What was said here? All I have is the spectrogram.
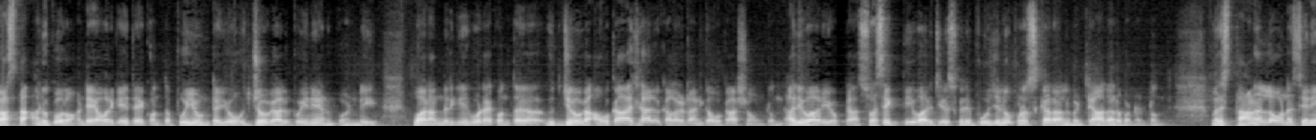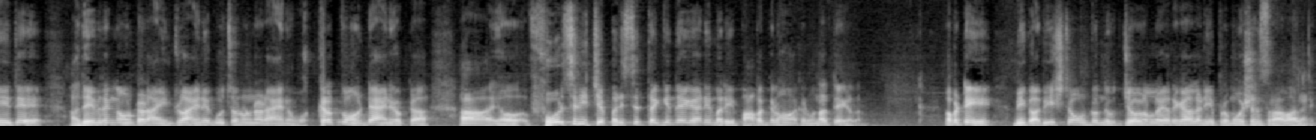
కాస్త అనుకూలం. అంటే ఎవరికైతే కొంత పోయి ఉంటాయో ఉద్యోగాలు పోయినాయి అనుకోండి వారందరికీ కూడా కొంత ఉద్యోగ అవకాశాలు కలగడానికి అవకాశం ఉంటుంది. అది వారి యొక్క స్వశక్తి వారు చేసుకునే పూజలు పురస్కారాలను బట్టి ఆధారపడి ఉంటుంది. మరి స్థానంలో ఉన్న శని అయితే అదే విధంగా ఉంటాడు. ఆ ఇంట్లో ఆయనే కూర్చొని ఉన్నాడు. ఆయన వక్రత్వం అంటే ఆయన యొక్క ఫోర్స్ని ఇచ్చే పరిస్థితి తగ్గిందే కానీ మరి పాపగ్రహం అక్కడ ఉన్నట్టే కదా. కాబట్టి మీకు అభీష్టం ఉంటుంది ఉద్యోగంలో ఎదగాలని ప్రమోషన్స్ రావాలని.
